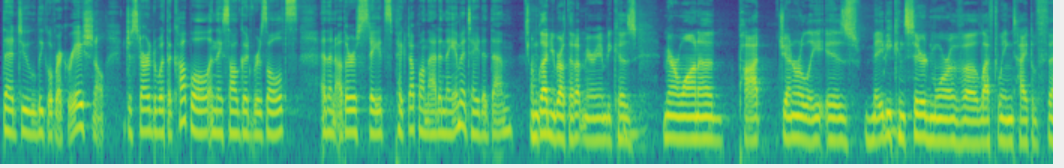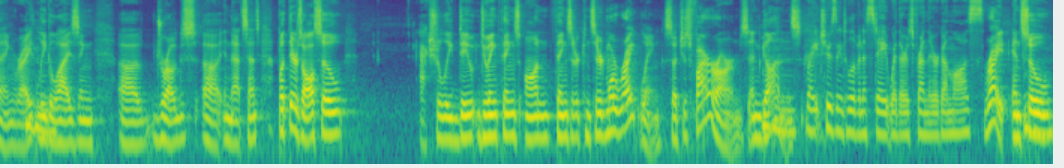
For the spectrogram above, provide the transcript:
that do legal recreational. It just started with a couple and they saw good results, and then other states picked up on that and they imitated them. I'm glad you brought that up, Marion, because marijuana, pot, generally is maybe considered more of a left wing type of thing, right? Mm-hmm. Legalizing uh, drugs uh, in that sense. But there's also actually do, doing things on things that are considered more right wing, such as firearms and mm-hmm. guns. Mm-hmm. Right, choosing to live in a state where there's friendlier gun laws. Right, and so mm-hmm.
